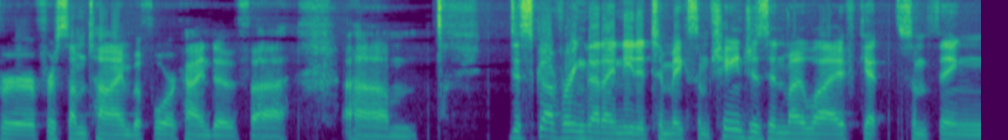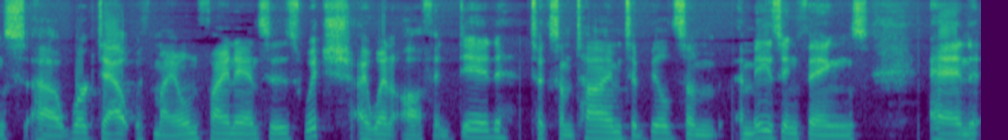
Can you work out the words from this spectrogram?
for for some time before kind of uh, um, discovering that I needed to make some changes in my life, get some things uh, worked out with my own finances, which I went off and did. Took some time to build some amazing things. And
